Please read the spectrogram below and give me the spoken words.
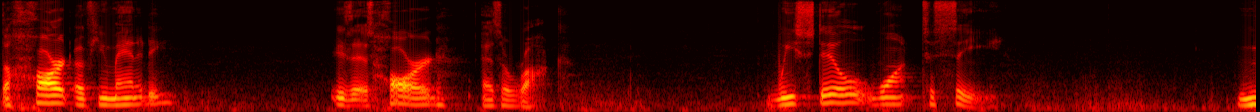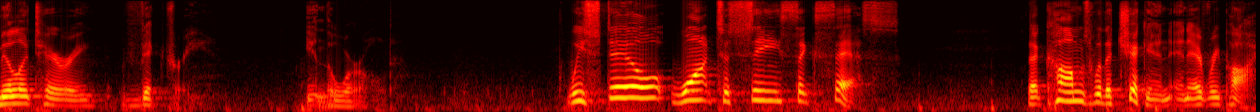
The heart of humanity is as hard as a rock. We still want to see military victory in the world. We still want to see success that comes with a chicken in every pot.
